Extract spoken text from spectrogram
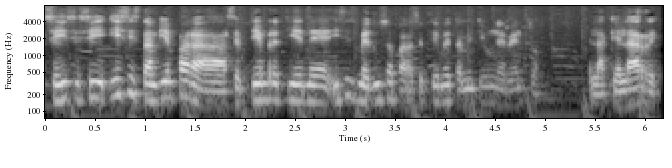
Sí, sí, sí. Isis también para septiembre tiene, Isis Medusa para septiembre también tiene un evento, el Aquelarre.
